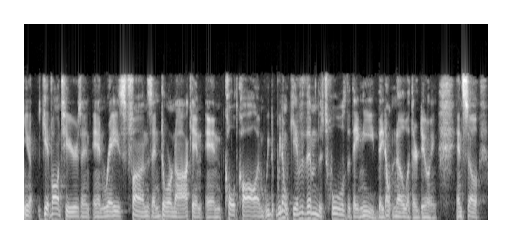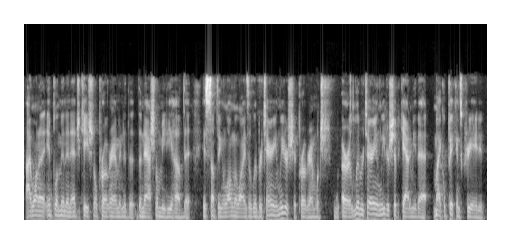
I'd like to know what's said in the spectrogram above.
you know, get volunteers and, and raise funds and door knock and, and cold call. And we, we don't give them the tools that they need. They don't know what they're doing. And so I want to implement an educational program into the, the National Media Hub that is something along the lines of Libertarian Leadership Program, which or Libertarian Leadership Academy that Michael Pickens created.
